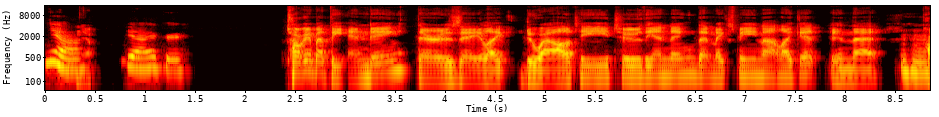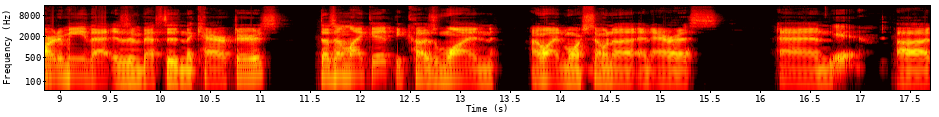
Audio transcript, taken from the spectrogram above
yeah Yeah. yeah i agree talking about the ending there is a like duality to the ending that makes me not like it in that Mhm. part of me that is invested in the characters doesn't like it because one i wanted more sona and eris and Yeah. uh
